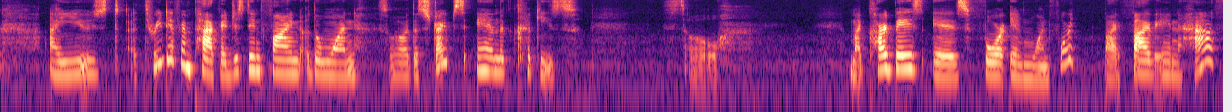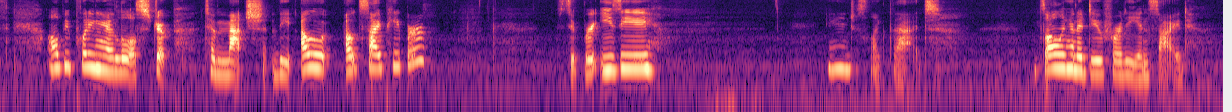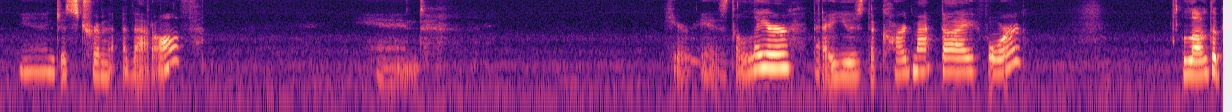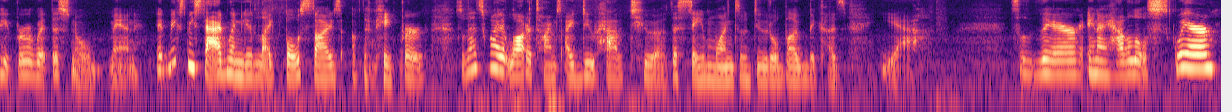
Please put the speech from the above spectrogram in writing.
I used three different pack. I just didn't find the one. So the stripes and the cookies. So my card base is four and one fourth by five and a half. I'll be putting a little strip to match the out, outside paper. Super easy. And just like that. That's all I'm going to do for the inside. And just trim that off. And here is the layer that I used the card mat die for. Love the paper with the snowman it makes me sad when you like both sides of the paper. So that's why a lot of times I do have two of the same ones of Doodlebug because yeah. So there, and I have a little square.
